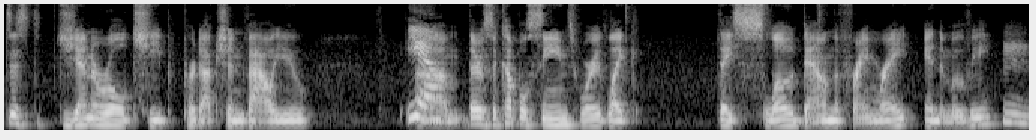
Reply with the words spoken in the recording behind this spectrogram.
just general cheap production value. Yeah. Um, there's a couple scenes where like they slowed down the frame rate in the movie, Hmm.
